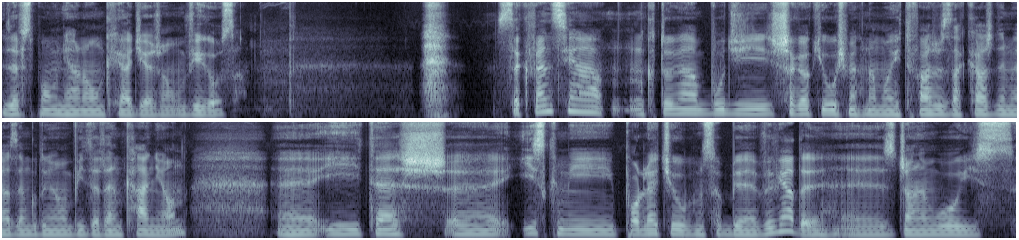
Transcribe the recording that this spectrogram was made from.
ze wspomnianą kradzieżą wirusa. Sekwencja, która budzi szeroki uśmiech na mojej twarzy za każdym razem, gdy ją widzę, ten kanion. E, I też e, Isk mi polecił, bym sobie wywiady e, z Johnem Woo i z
